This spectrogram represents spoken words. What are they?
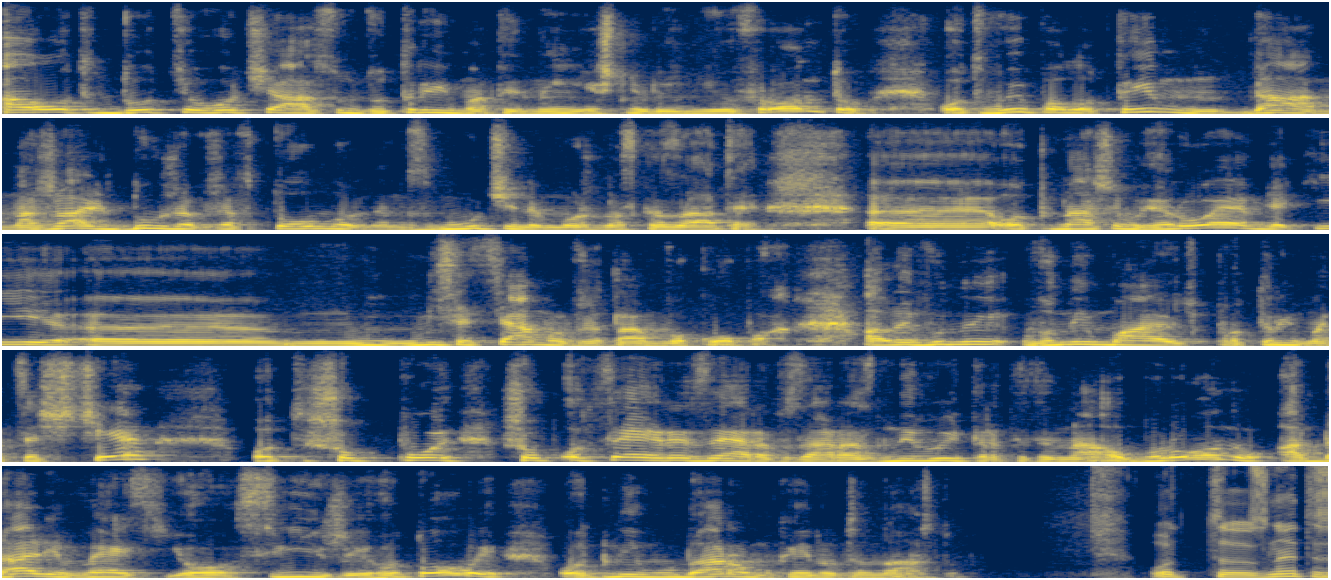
А от до цього часу дотримати нинішню лінію фронту, от випало тим, да, на жаль, дуже вже втомленим, змученим, можна сказати, е, от нашим героям, які е, місяцями вже там в окопах. Але вони, вони мають протриматися ще, от щоб по щоб оцей резерв зараз не витратити на оборону, а далі весь його свіжий, готовий одним ударом кинути в наступ. От е, знаєте,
